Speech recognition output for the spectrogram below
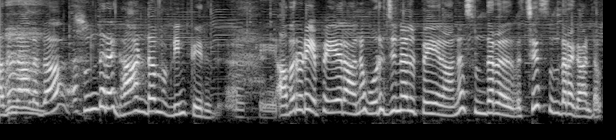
அதனால தான் சுந்தர காண்டம் அப்படின்னு பேர் இது. அவருடைய பெயரான ஒரிஜினல் பெயரான சுந்தரர் வச்சு சுந்தர காண்டம்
